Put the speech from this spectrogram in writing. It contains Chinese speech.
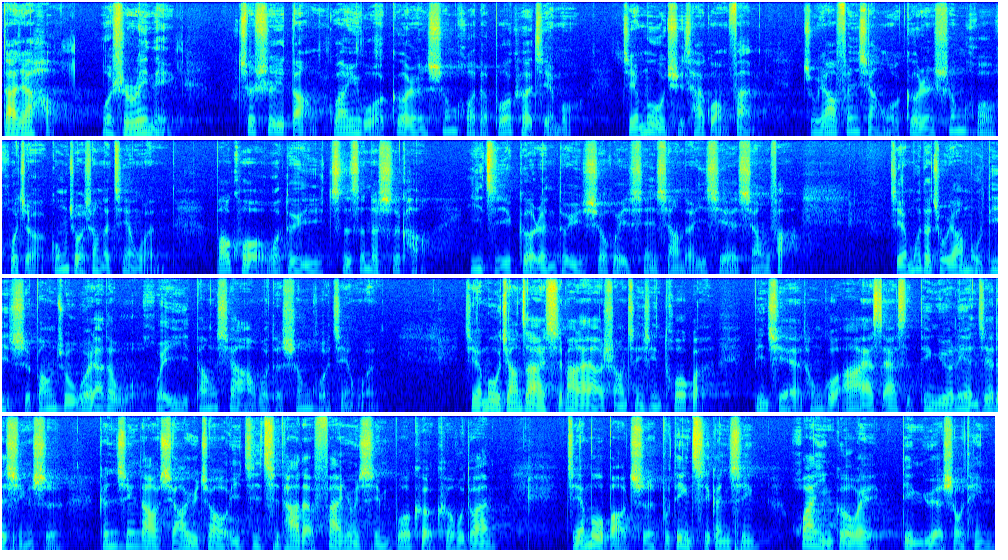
大家好，我是 Rainy，这是一档关于我个人生活的播客节目。节目取材广泛，主要分享我个人生活或者工作上的见闻，包括我对于自身的思考，以及个人对于社会现象的一些想法。节目的主要目的是帮助未来的我回忆当下我的生活见闻。节目将在喜马拉雅上进行托管。并且通过 RSS 订阅链接的形式更新到小宇宙以及其他的泛用型播客客户端。节目保持不定期更新，欢迎各位订阅收听。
